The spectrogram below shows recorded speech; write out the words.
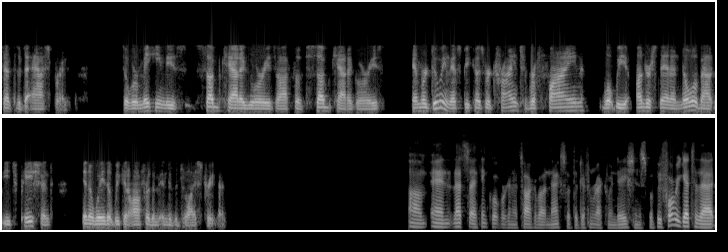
sensitive to aspirin. So we're making these subcategories off of subcategories, and we're doing this because we're trying to refine what we understand and know about each patient in a way that we can offer them individualized treatment. Um, and that's, I think, what we're going to talk about next with the different recommendations. But before we get to that,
